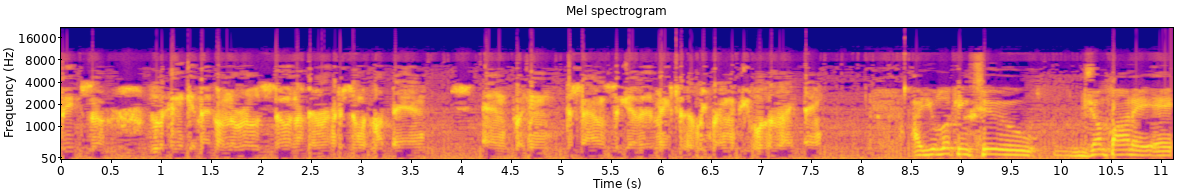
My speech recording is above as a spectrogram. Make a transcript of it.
speak. So I'm looking to get back on the road soon. I've been rehearsing with my band and putting the sounds together to make sure that we bring the people the right thing. Are you looking to jump on a, a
